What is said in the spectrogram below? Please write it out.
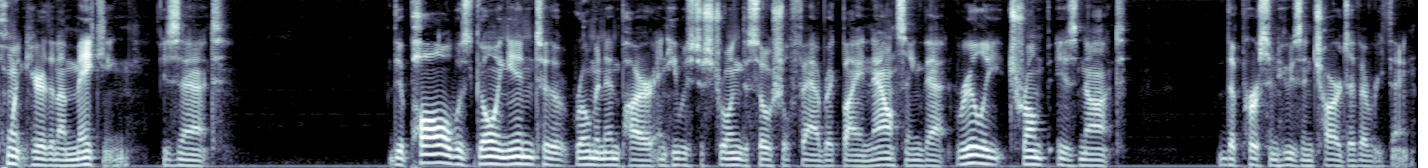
point here that I'm making is that the Paul was going into the Roman Empire and he was destroying the social fabric by announcing that really Trump is not the person who's in charge of everything.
